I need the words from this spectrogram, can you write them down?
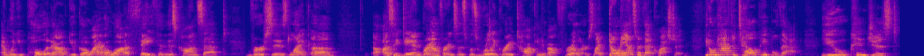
And when you pull it out, you go, I have a lot of faith in this concept versus like, uh, uh, I say Dan Brown, for instance, was really great talking about thrillers. Like, don't answer that question. You don't have to tell people that. You can just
